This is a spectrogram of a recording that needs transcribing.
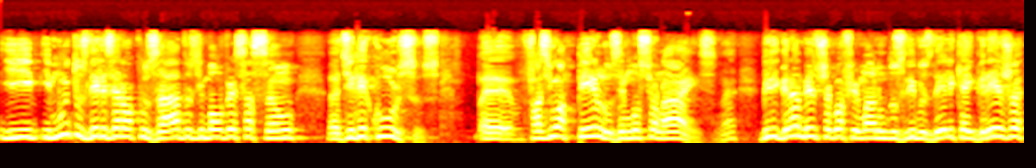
E, e muitos deles eram acusados de malversação eh, de recursos, é, faziam apelos emocionais. Né? Billy Graham mesmo chegou a afirmar num dos livros dele que a igreja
